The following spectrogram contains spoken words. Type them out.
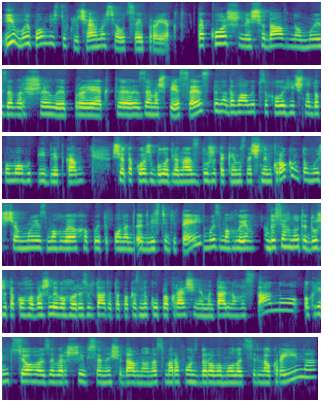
І ми повністю включаємося у цей проєкт. Також нещодавно ми завершили проєкт е, ЗЕМАШ ПСС, де надавали психологічну допомогу підліткам, що також було для нас дуже таким значним кроком, тому що ми змогли охопити понад 200 дітей. Ми змогли досягнути дуже такого важливого результату та показнику покращення ментального стану. Окрім цього, завершився нещодавно у нас марафон Здорова молодь сильна Україна,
